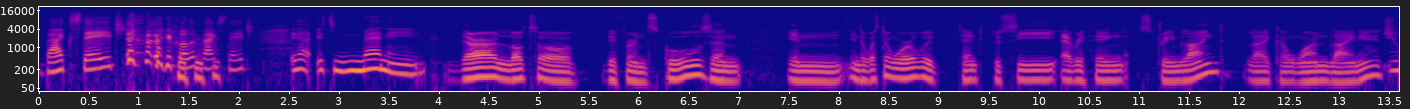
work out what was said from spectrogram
backstage we call it backstage yeah it's many there are lots of different schools and in in the western world we tend to see everything streamlined like a one lineage Mhm.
